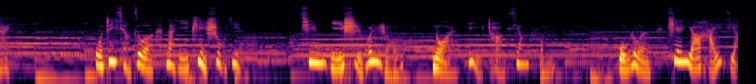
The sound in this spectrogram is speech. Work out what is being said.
爱的，我真想做那一片树叶，倾一世温柔，暖一场相逢。无论天涯海角，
